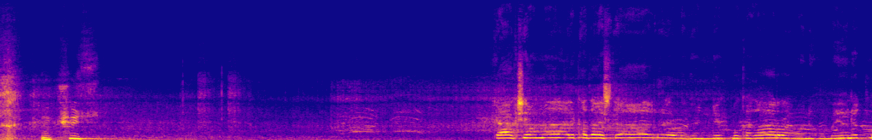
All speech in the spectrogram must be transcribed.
Öküz. İyi akşamlar arkadaşlar. Bugünlük bu kadar. Abone olmayı unutmayın.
